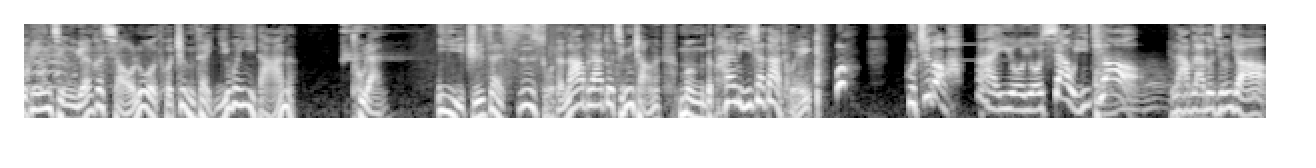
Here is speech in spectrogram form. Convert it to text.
杜宾警员和小骆驼正在一问一答呢，突然，一直在思索的拉布拉多警长猛地拍了一下大腿。我知道了！哎呦呦，吓我一跳！拉布拉多警长，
